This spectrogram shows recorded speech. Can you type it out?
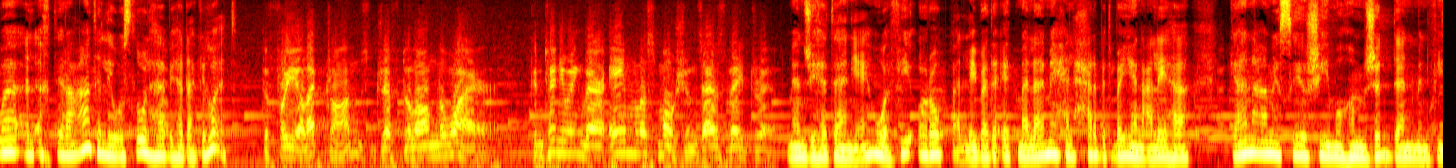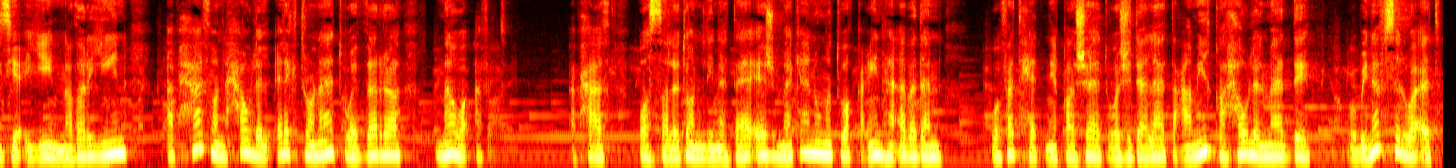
والإختراعات اللي وصلوا لها بهداك الوقت. The free electrons drift along the wire, من جهة تانية هو في أوروبا اللي بدأت ملامح الحرب تبين عليها كان عم يصير شيء مهم جدا من فيزيائيين نظريين أبحاثهم حول الإلكترونات والذرة ما وقفت. أبحاث وصلتهم لنتائج ما كانوا متوقعينها أبدا وفتحت نقاشات وجدالات عميقة حول المادة وبنفس الوقت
